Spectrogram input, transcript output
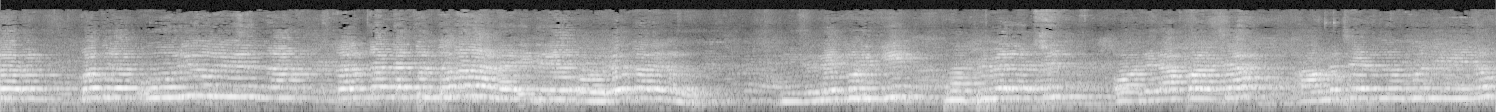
തോറും മധുരം ഊറി ഊറി വരുന്ന കണ്ട തുണ്ടുകളാണ് ഇതിലെ ഓരോ കലകളും. വീരനെ കുടുക്കി പൂപ്പി വെള്ളത്തിൽ ഓരടാ പാച്ച ആമച്ചേട്ടനും കുഞ്ഞിനും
